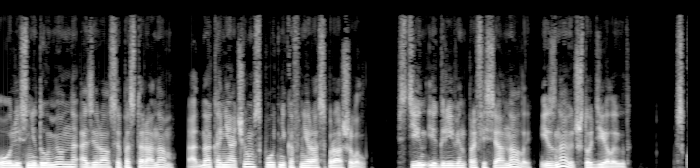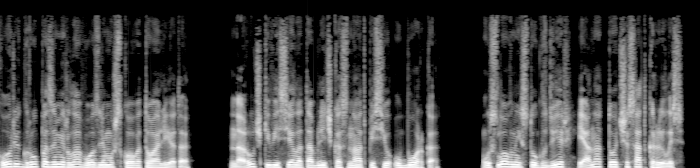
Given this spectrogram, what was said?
Олис недоуменно озирался по сторонам, однако ни о чем спутников не расспрашивал. Стин и Гривен профессионалы и знают, что делают. Вскоре группа замерла возле мужского туалета. На ручке висела табличка с надписью «Уборка». Условный стук в дверь, и она тотчас открылась.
